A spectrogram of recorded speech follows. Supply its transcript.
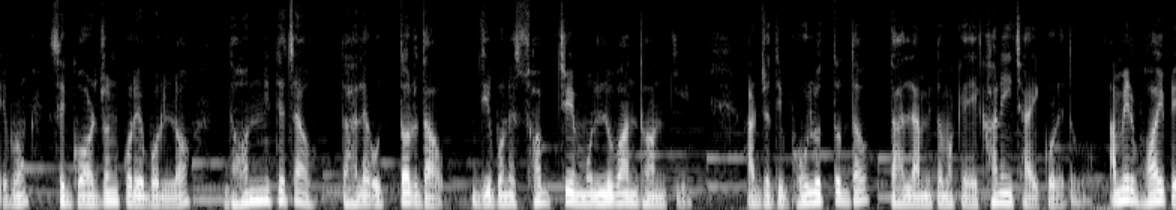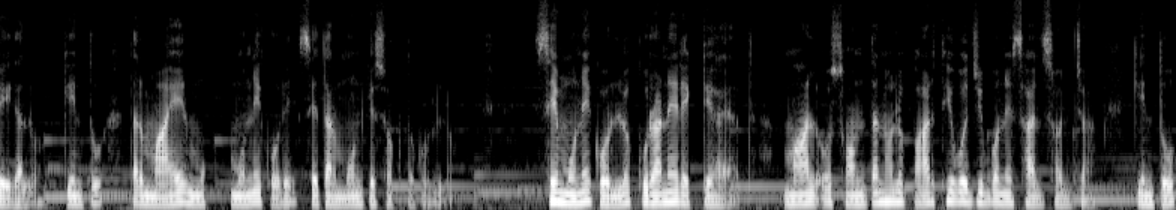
এবং সে গর্জন করে বলল, ধন নিতে চাও, তাহলে উত্তর দাও, জীবনের সবচেয়ে মূল্যবান ধন কি? আর যদি ভুল উত্তর দাও, তাহলে আমি তোমাকে এখানেই ছাই করে দেবো আমির ভয় পেয়ে গেল, কিন্তু তার মায়ের মুখ মনে করে সে তার মনকে শক্ত করল। সে মনে করল, কোরআনের একটি আয়াত। মাল ও সন্তান হলো পার্থিব জীবনের সাজসজ্জা। কিন্তু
